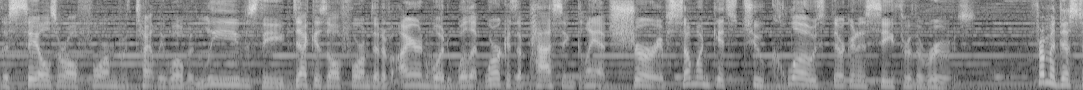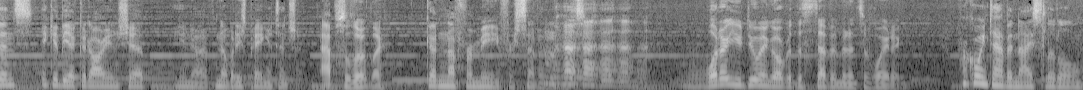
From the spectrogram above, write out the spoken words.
The sails are all formed with tightly woven leaves. The deck is all formed out of ironwood. Will it work as a passing glance? Sure. If someone gets too close, they're going to see through the ruse. From a distance, it could be a Kadarian ship. You know, if nobody's paying attention. Absolutely. Good enough for me for seven minutes. What are you doing over the seven minutes of waiting? We're going to have a nice little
